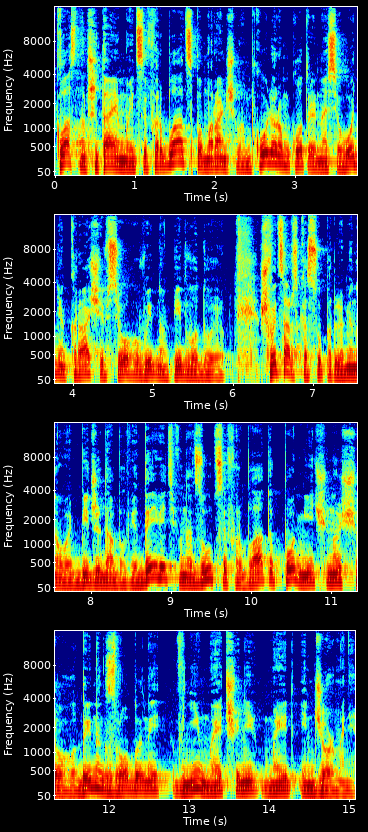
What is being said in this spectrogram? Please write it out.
Класно читаємий циферблат з помаранчевим кольором, котрий на сьогодні краще всього видно під водою. Швейцарська суперлюмінова BGW9 внизу циферблату помічено, що годинник зроблений в Німеччині Made in Germany.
